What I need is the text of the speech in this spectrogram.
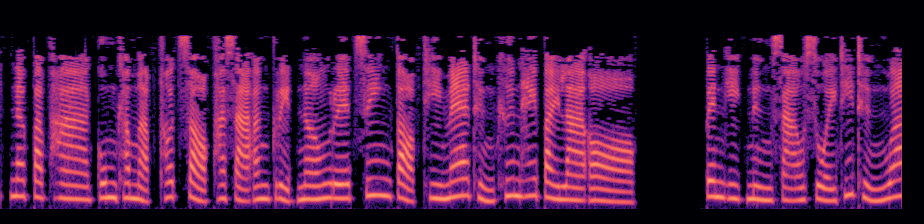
ทนปภากุมขมับทดสอบภาษาอังกฤษน้องเรซซิ่งตอบทีแม่ถึงขึ้นให้ไปลาออก เป็นอีกหนึ่งสาวสวยที่ถึงว่า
